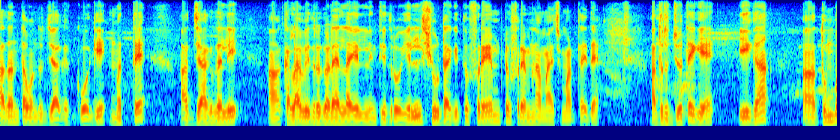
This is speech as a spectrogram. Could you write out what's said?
ಆದಂಥ ಒಂದು ಜಾಗಕ್ಕೆ ಹೋಗಿ ಮತ್ತೆ ಆ ಜಾಗದಲ್ಲಿ ಕಲಾವಿದರುಗಳೆಲ್ಲ ಎಲ್ಲಿ ನಿಂತಿದ್ರು, ಎಲ್ಲಿ ಶೂಟ್ ಆಗಿತ್ತು ಫ್ರೇಮ್ ಟು ಫ್ರೇಮ್ನ ಮ್ಯಾಚ್ ಮಾಡ್ತಾಯಿದ್ದೆ ಅದ್ರ ಜೊತೆಗೆ ಈಗ ತುಂಬ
